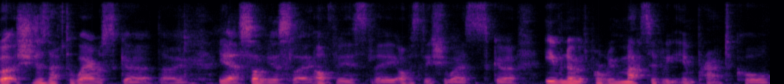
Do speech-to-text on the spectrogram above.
but she does have to wear a skirt though. Yes, obviously. Obviously, obviously she wears a skirt, even though it's probably massively impractical.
